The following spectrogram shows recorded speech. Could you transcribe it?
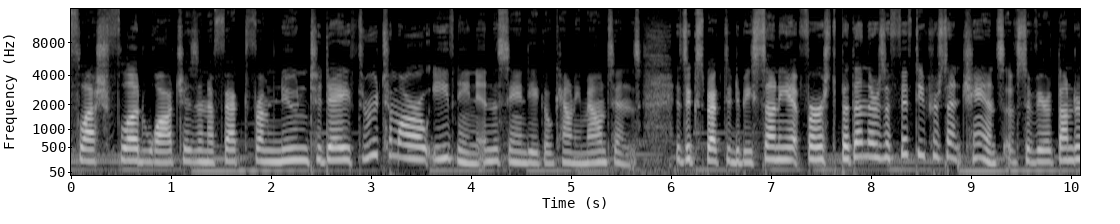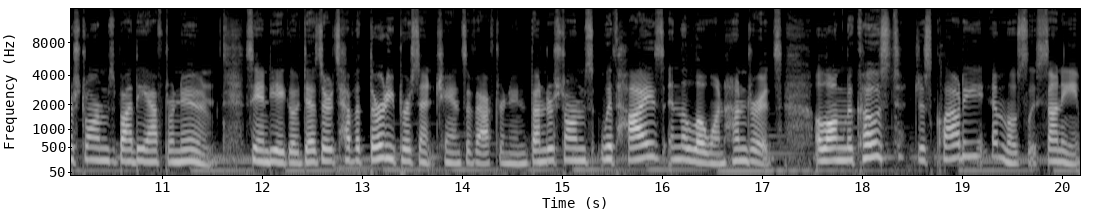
flash flood watch is in effect from noon today through tomorrow evening in the San Diego County mountains. It's expected to be sunny at first, but then there's a 50% chance of severe thunderstorms by the afternoon. San Diego deserts have a 30% chance of afternoon thunderstorms with highs in the low 100s. Along the coast, just cloudy and mostly sunny.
